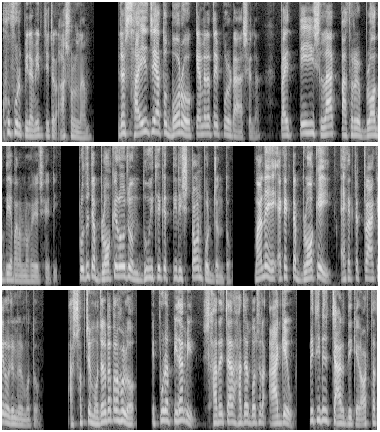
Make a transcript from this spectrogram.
খুফুর পিরামিড যেটার আসল নাম। এটার সাইজ যে এত বড় ক্যামেরাতে পুরোটা আসে না। প্রায় তেইশ লাখ পাথরের ব্লক দিয়ে বানানো হয়েছে এটি। প্রতিটা ব্লকের ওজন দুই থেকে তিরিশ টন পর্যন্ত। মানে এক একটা ব্লকেই এক একটা ট্রাকের ওজনের মতো। আর সবচেয়ে মজার ব্যাপার হলো এই পুরো পিরামিড সাড়ে চার হাজার বছর আগেও পৃথিবীর চারদিকের, অর্থাৎ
